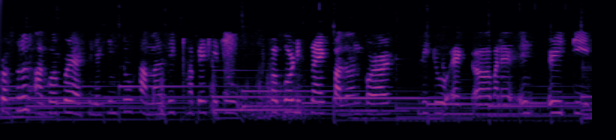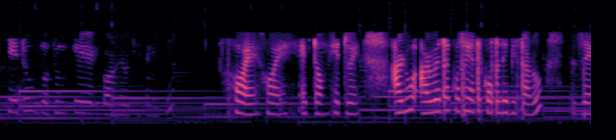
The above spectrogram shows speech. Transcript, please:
প্ৰচলন আগৰ পৰাই আছিলে কিন্তু সামাজিকভাৱে সেইটো উৎসৱৰ নিচিনা এক পালন কৰাৰ যিটো এক মানে ৰীতি সেইটো নতুনকৈ গঢ় লৈ উঠিছে। হয় হয় একদম সেইটোৱে। আৰু আৰু এটা কথা ইয়াতে ক'বলৈ বিচাৰোঁ যে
